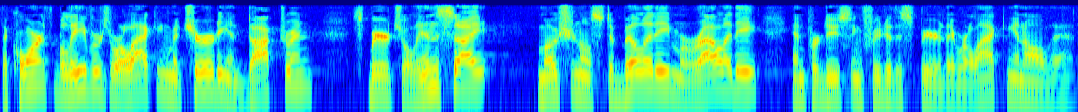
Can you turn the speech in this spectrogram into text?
The Corinth believers were lacking maturity in doctrine, spiritual insight, emotional stability, morality, and producing fruit of the Spirit. They were lacking in all that.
